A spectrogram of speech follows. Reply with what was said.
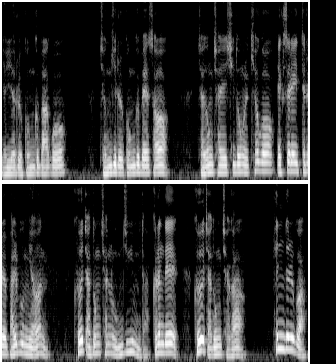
연료를 공급하고 전기를 공급해서 자동차의 시동을 켜고 엑셀레이터를 밟으면 그 자동차는 움직입니다. 그런데 그 자동차가 핸들과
